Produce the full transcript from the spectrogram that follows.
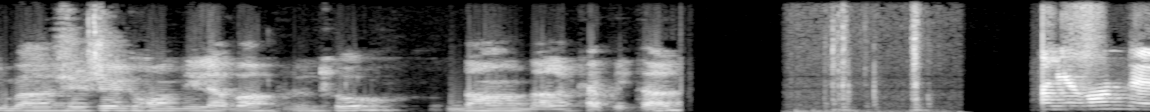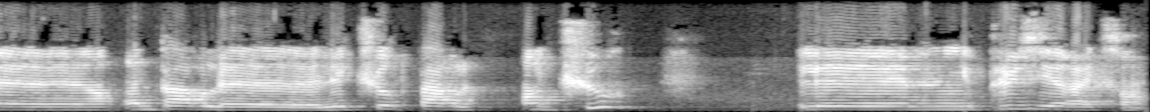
bah, j'ai grandi là-bas plutôt, dans, dans la capitale. En Iran, euh, on parle, les Kurdes parlent en kurde les, plusieurs accents.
